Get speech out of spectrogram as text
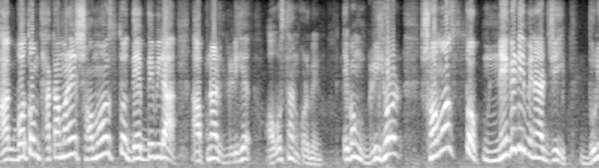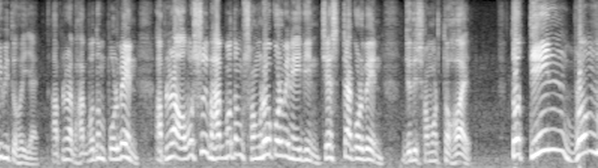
ভাগবতম থাকা মানে সমস্ত দেবদেবীরা আপনার গৃহে অবস্থান করবেন। এবং গৃহর সমস্ত নেগেটিভ এনার্জি দূরীভূত হয়ে যায়। আপনারা ভাগবতম পড়বেন, আপনারা অবশ্যই ভাগবতম সংগ্রহ করবেন এই দিন, চেষ্টা করবেন যদি সমর্থ হয়। তো তিন ব্রহ্ম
